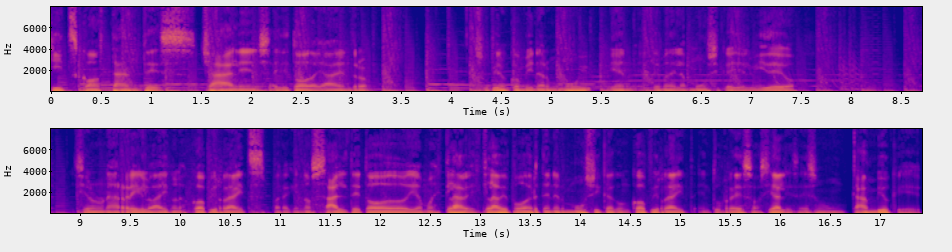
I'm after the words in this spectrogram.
hits constantes, challenge, hay de todo allá adentro. Supieron combinar muy bien el tema de la música y el video hicieron un arreglo ahí con los copyrights para que no salte todo, digamos, es clave, es clave poder tener música con copyright en tus redes sociales. Eso es un cambio que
